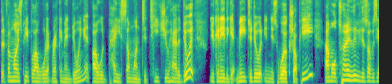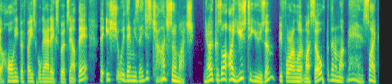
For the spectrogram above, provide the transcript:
but for most people, I wouldn't recommend doing it. I would pay someone to teach you how to do it. You can either get me to do it in this workshop here. Um, alternatively, there's obviously a whole heap of Facebook ad experts out there. The issue with them is they just charge so much, you know, because I, I used to use them before I learned myself, but then I'm like, man, it's like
